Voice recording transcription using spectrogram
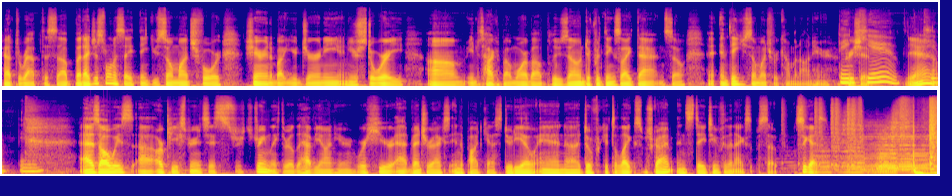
got to wrap this up. But I just want to say thank you so much for sharing about your journey and your story. Um, you know, talk about more about Blue Zone, different things like that, and so and- and thank you so much for coming on here. Thank Appreciate it. you. Yeah. Thank you. As always, uh, RP Experience is extremely thrilled to have you on here. We're here at VentureX in the podcast studio, and uh, don't forget to like, subscribe, and stay tuned for the next episode. See you guys.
